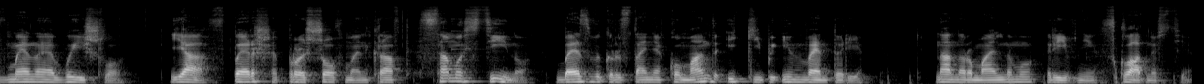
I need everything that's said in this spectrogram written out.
В мене вийшло. Я вперше пройшов Майнкрафт самостійно, без використання команд і кіпи інвенторі на нормальному рівні складності.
